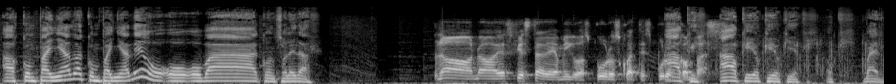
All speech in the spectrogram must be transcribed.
acompañado, acompañade o, o- o va con soledad? No, no, es fiesta de amigos, puros cuates, puros ah, ok. compas. Ah, ok, ok, ok, ok, ok. Bueno,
